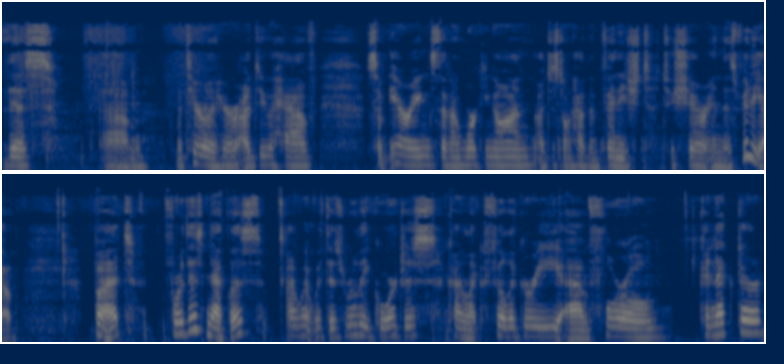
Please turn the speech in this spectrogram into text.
this um, material here, I do have some earrings that I'm working on. I just don't have them finished to share in this video. But for this necklace, I went with this really gorgeous kind of like filigree um, floral connector.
